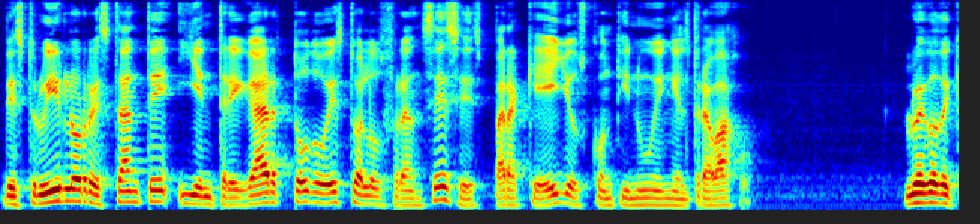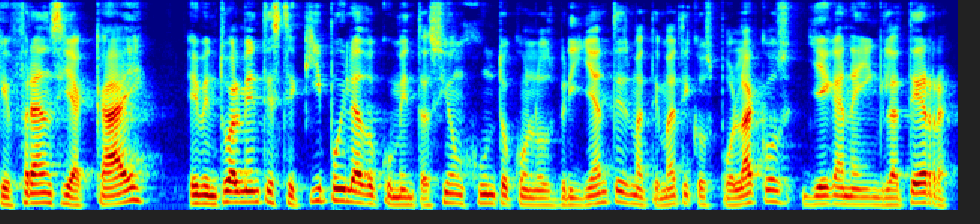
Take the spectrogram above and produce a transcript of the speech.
destruir lo restante y entregar todo esto a los franceses para que ellos continúen el trabajo. Luego de que Francia cae, Eventualmente este equipo y la documentación junto con los brillantes matemáticos polacos llegan a Inglaterra,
